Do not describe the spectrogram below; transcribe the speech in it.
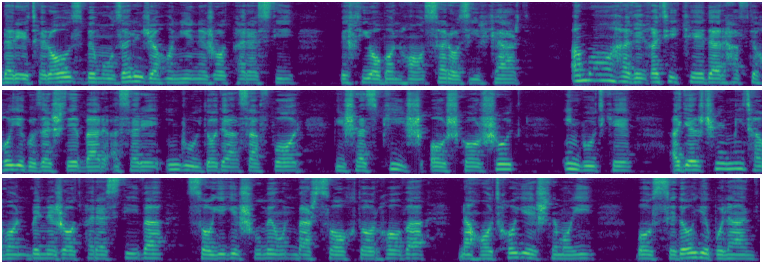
در اعتراض به موزل جهانی نجات پرستی به خیابانها سرازیر کرد. اما حقیقتی که در هفته های گذشته بر اثر این رویداد اسفبار بیش از پیش آشکار شد این بود که اگرچه می‌توان به نجات پرستی و سایه شوم اون بر ساختارها و نهادهای اجتماعی با صدای بلند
